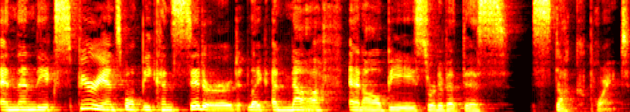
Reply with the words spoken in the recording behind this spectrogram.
And then the experience won't be considered like enough and I'll be sort of at this stuck point.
